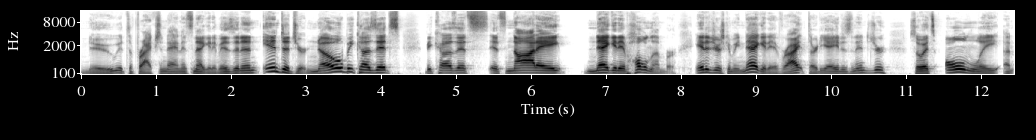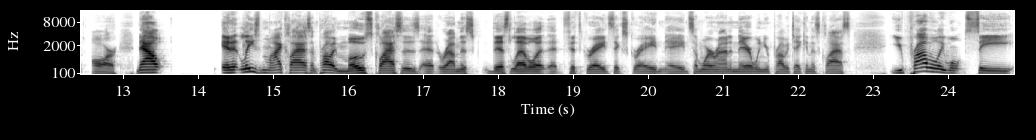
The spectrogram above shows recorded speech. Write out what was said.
No, it's a fraction and it's negative. Is it an integer? No, because it's because it's it's not a negative whole number. Integers can be negative, right? 38 is an integer, so it's only an R. Now, in at least my class and probably most classes at around this this level at, at fifth grade, sixth grade, eight, somewhere around in there when you're probably taking this class, you probably won't see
